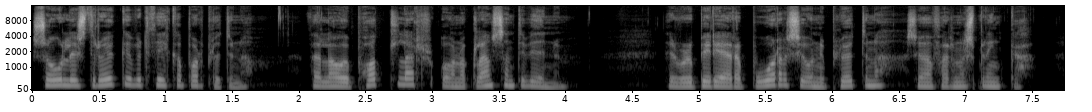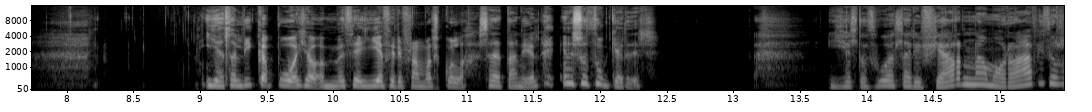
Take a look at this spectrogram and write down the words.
Sólei strauk yfir þykka borðplötuna. Það lágu potlar og hann á glansandi viðnum. Þeir voru byrjaðið að bóra sig honni í plötuna sem hann farin að springa. Ég ætla líka að búa hjá ömmu þegar ég fyrir framhalskóla, sagði Daniel, eins og þú gerðir. Ég held að þú ætlar í fjarnám og rafið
